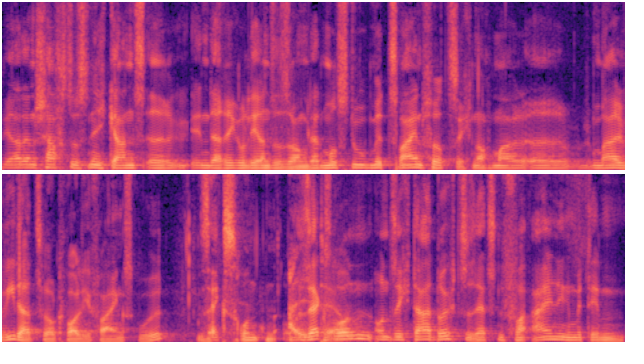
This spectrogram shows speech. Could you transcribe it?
ja, dann schaffst du es nicht ganz äh, in der regulären Saison. Dann musst du mit 42 nochmal äh, mal wieder zur Qualifying School. Sechs Runden, Alter. Sechs Runden und sich da durchzusetzen, vor allen Dingen mit dem,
